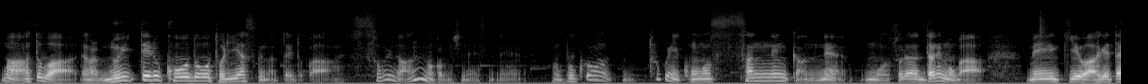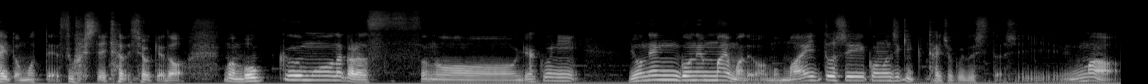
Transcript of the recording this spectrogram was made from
まああとはだから向いてる行動を取りやすくなったりとかそういうのあんのかもしれないですね。僕は特にこの3年間ねもうそれは誰もが免疫を上げたいと思って過ごしていたでしょうけど、まあ、僕もだからその逆に4年5年前まではもう毎年この時期体調崩してたしま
